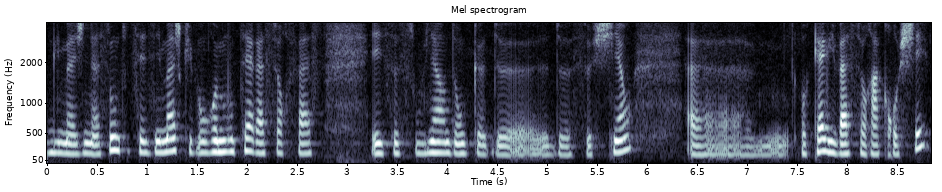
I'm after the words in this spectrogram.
l'imagination, toutes ces images qui vont remonter à la surface. Et il se souvient donc de ce chien. Euh, auquel il va se raccrocher.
